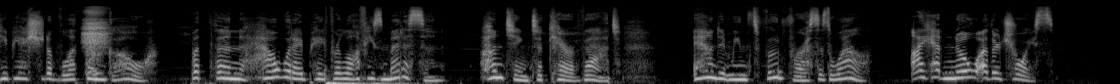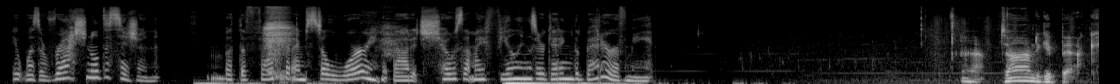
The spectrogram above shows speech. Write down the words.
Maybe I should have let them go. But then, how would I pay for Laffy's medicine? Hunting took care of that. And it means food for us as well. I had no other choice. It was a rational decision. But the fact that I'm still worrying about it shows that my feelings are getting the better of me. Ah, time to get back.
